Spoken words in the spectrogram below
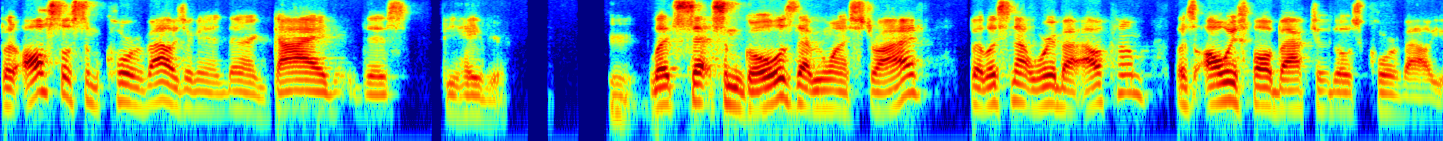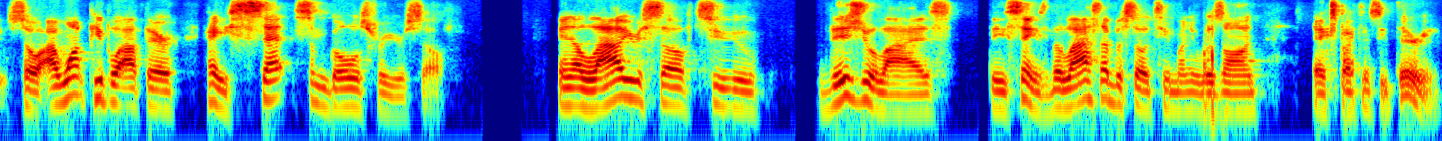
but also some core values are going to guide this behavior. Mm. Let's set some goals that we want to strive, but let's not worry about outcome. Let's always fall back to those core values. So I want people out there, hey, set some goals for yourself and allow yourself to visualize these things. The last episode, T Money, was on expectancy theory.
